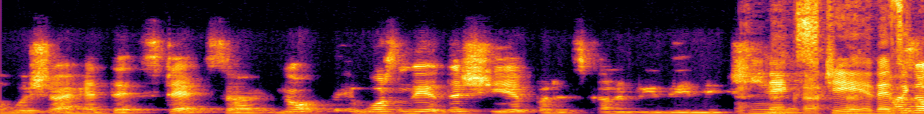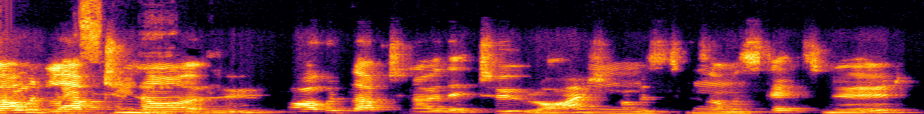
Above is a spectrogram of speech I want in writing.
wish I had that stat. So not it wasn't there this year, but it's going to be there next year. Next year, because I would love to know. I would love to know that too, right? Mm, I'm, a, mm. I'm a stats nerd.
